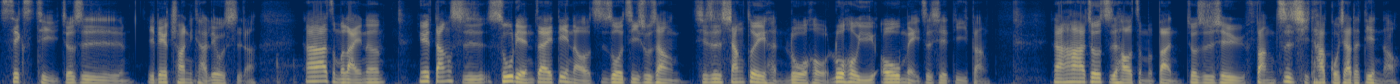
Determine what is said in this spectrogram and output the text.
60，就是 Electronica 六十了。那它怎么来呢？因为当时苏联在电脑制作技术上其实相对很落后，落后于欧美这些地方。那他就只好怎么办？就是去仿制其他国家的电脑。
